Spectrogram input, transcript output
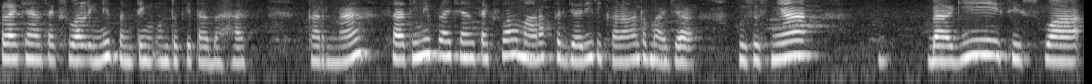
Pelecehan seksual ini penting untuk kita bahas karena saat ini pelecehan seksual marak terjadi di kalangan remaja, khususnya bagi siswa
